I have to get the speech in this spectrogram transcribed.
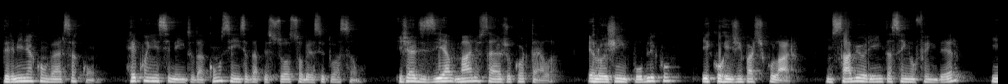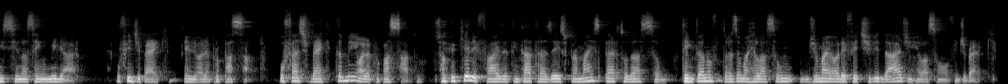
Termine a conversa com reconhecimento da consciência da pessoa sobre a situação. E já dizia Mário Sérgio Cortella: elogie em público e corrige em particular. Um sábio orienta sem ofender e ensina sem humilhar. O feedback, ele olha para o passado. O fastback também olha para o passado. Só que o que ele faz é tentar trazer isso para mais perto da ação, tentando trazer uma relação de maior efetividade em relação ao feedback.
